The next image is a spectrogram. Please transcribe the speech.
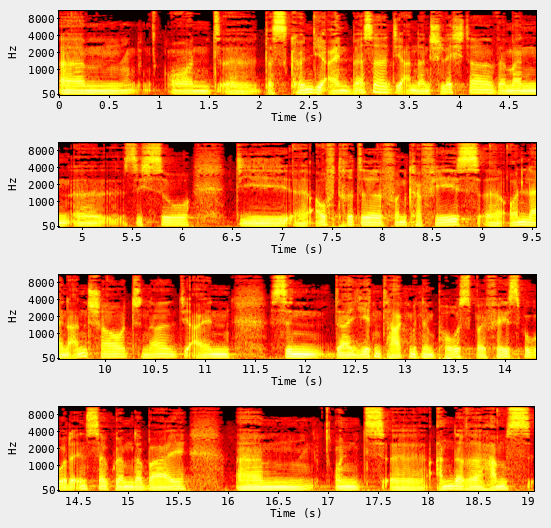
Ähm, und äh, das können die einen besser, die anderen schlechter. Wenn man äh, sich so die äh, Auftritte von Cafés äh, online anschaut, ne, die einen sind da jeden Tag mit einem Post bei Facebook oder Instagram dabei ähm, und äh, andere haben's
